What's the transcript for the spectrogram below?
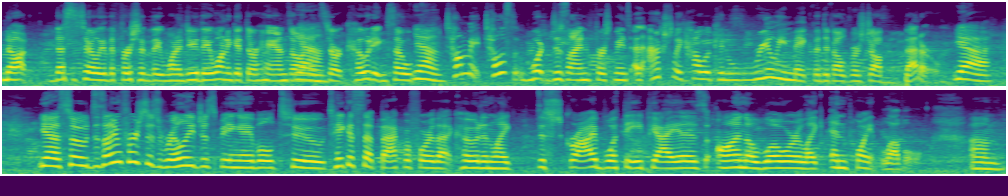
not necessarily the first thing they want to do, they want to get their hands on and start coding. So yeah. tell me, tell us what design first means and actually how it can really make the developer's job better. Yeah. Yeah, so design first is really just being able to take a step back before that code and like describe what the API is on a lower like endpoint level. Um,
